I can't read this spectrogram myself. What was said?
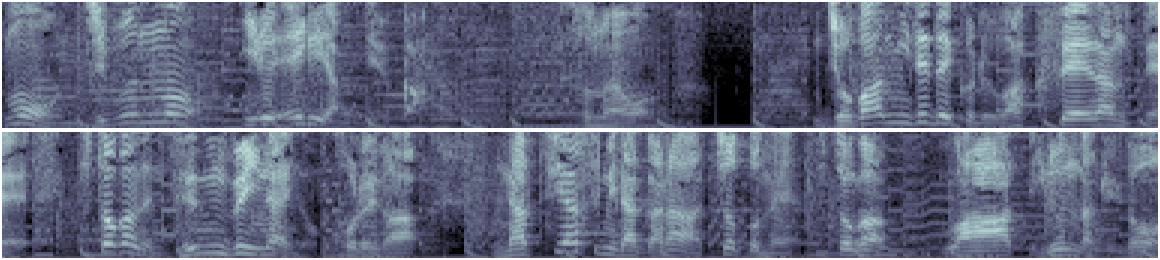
もう自分のいるエリアっていうかその序盤に出てくる惑星なんて人がね全然いないのこれが。夏休みだからちょっとね人がわーっているんだけど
